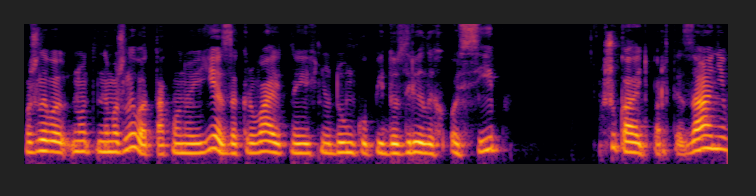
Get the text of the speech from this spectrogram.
можливо, ну, неможливо, так воно і є. Закривають, на їхню думку, підозрілих осіб, шукають партизанів.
